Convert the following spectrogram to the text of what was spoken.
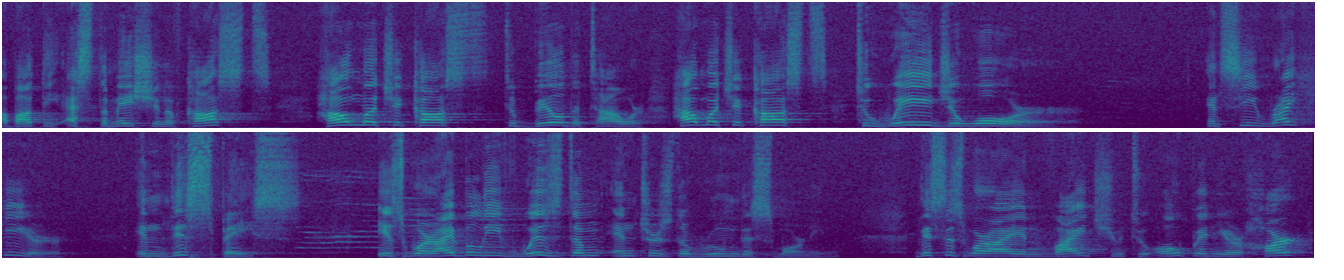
about the estimation of costs how much it costs to build a tower, how much it costs to wage a war. And see, right here in this space is where I believe wisdom enters the room this morning. This is where I invite you to open your heart,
